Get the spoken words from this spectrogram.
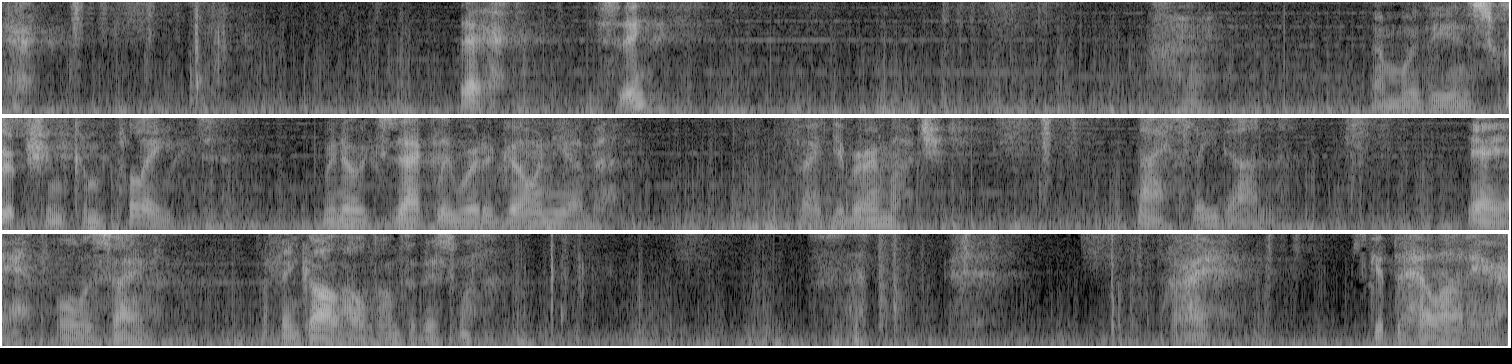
Here. There. You see? Hmm. And with the inscription complete. We know exactly where to go in Yemen. Thank you very much. Nicely done. Yeah, yeah, all the same. I think I'll hold on to this one. All right. Let's get the hell out of here.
